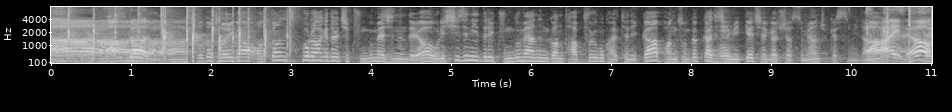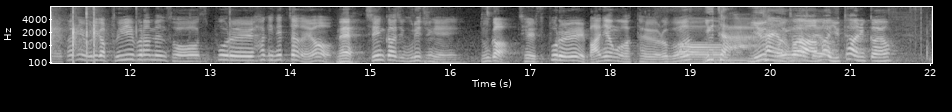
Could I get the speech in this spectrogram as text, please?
마음껏. 아, 저도 저희가 어떤 스포를 하게 될지 궁금해지는데요. 우리 시즈니들이 궁금해하는 건 다 풀고 갈 테니까 방송 끝까지 재밌게 즐겨주셨으면 좋겠습니다. 아이요. 네, 사실 우리가 브이앱을 하면서 스포를 하긴 했잖아요. 네. 지금까지 우리 중에 누가 제일 스포를 많이 한 것 같아요, 여러분? 유타 유타요. 유타 아마 유타 아닐까요?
